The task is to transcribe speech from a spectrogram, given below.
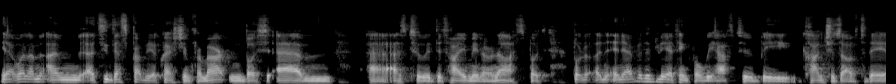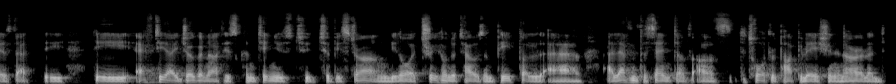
Yeah, well, I'm, I'm, i think that's probably a question for Martin, but um, uh, as to the timing or not. But but inevitably, I think what we have to be conscious of today is that the the FDI juggernaut is continues to, to be strong. You know, at three hundred thousand people, uh, eleven percent of, of the total population in Ireland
